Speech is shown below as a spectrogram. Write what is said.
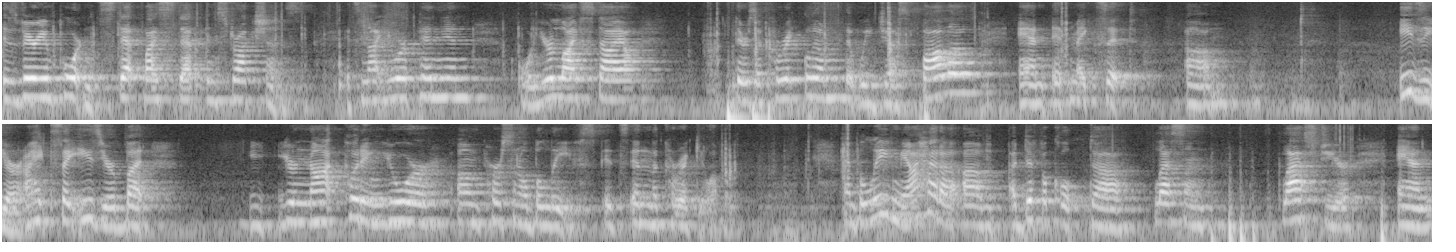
is very important step by step instructions. It's not your opinion or your lifestyle. There's a curriculum that we just follow, and it makes it um, easier. I hate to say easier, but you're not putting your own personal beliefs. It's in the curriculum. And believe me, I had a, um, a difficult uh, lesson last year, and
